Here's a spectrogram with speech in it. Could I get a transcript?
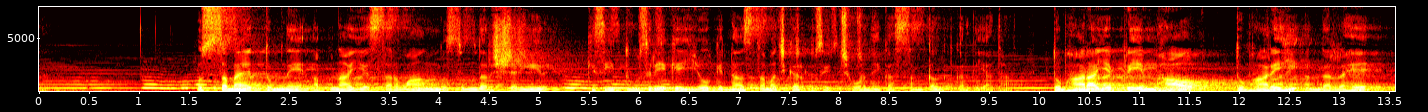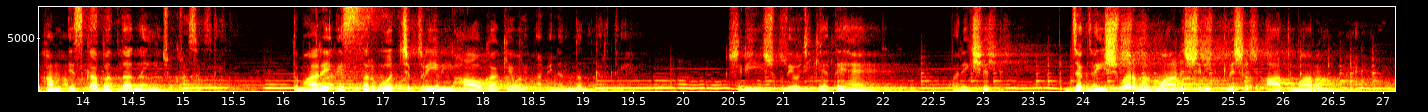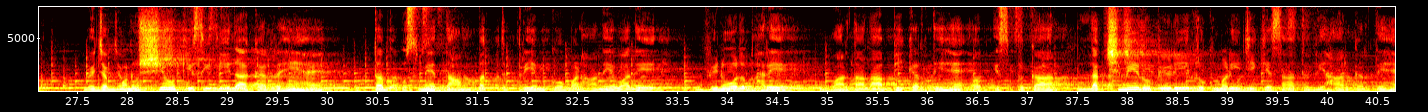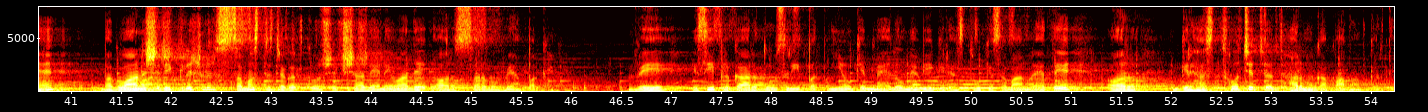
उस समय तुमने अपना यह सर्वांग सुंदर शरीर किसी दूसरे के योग्य न समझकर उसे छोड़ने का संकल्प कर दिया था। तुम्हारा यह प्रेम भाव तुम्हारे ही अंदर रहे, हम इसका बदला नहीं चुका सकते। तुम्हारे इस सर्वोच्च प्रेम भाव का केवल अभिनंदन करते हैं। श्री सुखदेव जी कहते हैं, परीक्षित, जगदीश्वर भगवान श्री कृष्ण आत्मा राम है। वे जब मनुष्यों की सी लीला कर रहे हैं, तब उसमें दाम्पत्य प्रेम को बढ़ाने वाले विनोद भरे वार्तालाप भी करते हैं और इस प्रकार लक्ष्मी रूपीड़ी रुक्मणी जी के साथ विहार करते हैं। भगवान श्री कृष्ण समस्त जगत को शिक्षा देने वाले और सर्वव्यापक हैं। वे इसी प्रकार दूसरी पत्नियों के महलों में भी गृहस्थों के समान रहते और गृहस्थोचित धर्म का पालन करते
